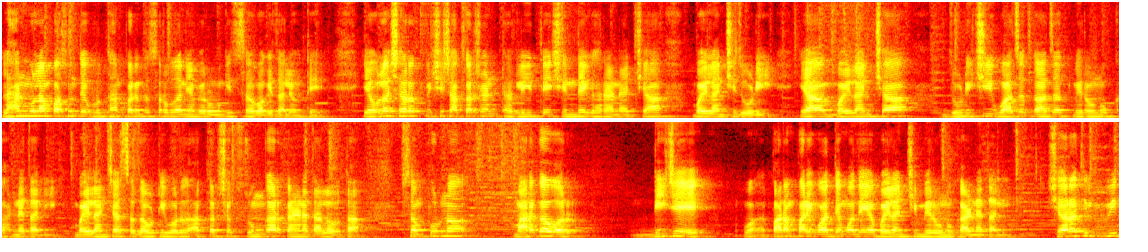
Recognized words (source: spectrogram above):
लहान मुलांपासून ते वृद्धांपर्यंत सर्वजण या मिरवणुकीत सहभागी झाले होते. येवला शहरात विशेष आकर्षण ठरली ते शिंदे घराण्याच्या बैलांची जोडी. या बैलांच्या जोडीची वाजत गाजत मिरवणूक काढण्यात आली. बैलांच्या सजावटीवर आकर्षक शृंगार करण्यात आला होता. संपूर्ण मार्गावर डी जे पारंपरिक वाद्यामध्ये या बैलांची मिरवणूक काढण्यात आली. शहरातील विविध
